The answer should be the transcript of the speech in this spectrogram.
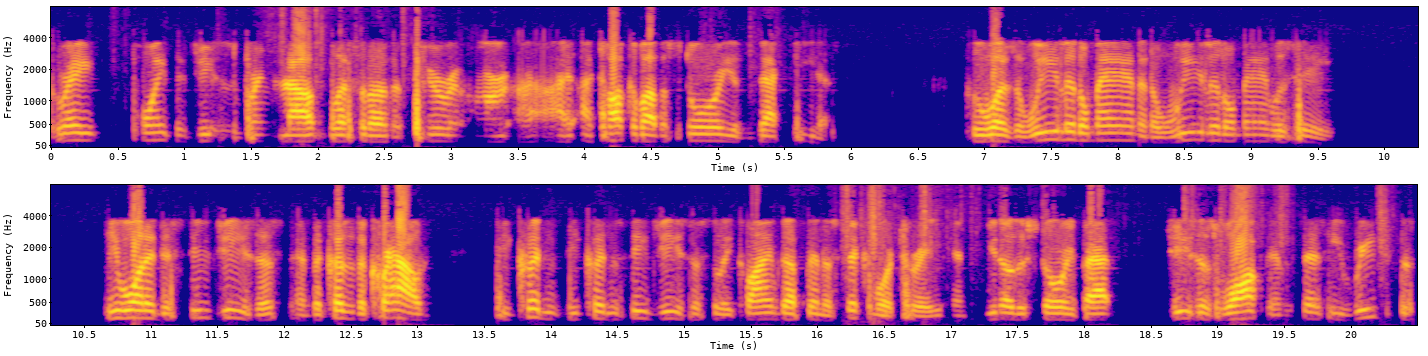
great point that Jesus brings out. Blessed are the pure in heart. I, I, talk about the story of Zacchaeus, who was a wee little man, and a wee little man was he. He wanted to see Jesus, and because of the crowd, he couldn't he couldn't see Jesus, so he climbed up in a sycamore tree. And you know the story, Pat. Jesus walked and says he reached the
